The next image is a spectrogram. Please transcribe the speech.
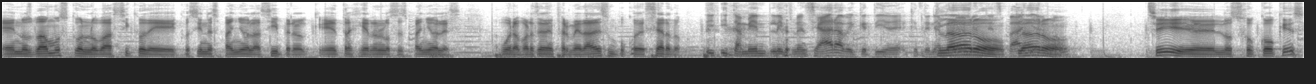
Eh, nos vamos con lo básico de cocina española, sí, pero ¿qué trajeron los españoles? Bueno, aparte de enfermedades, un poco de cerdo. Y, también la influencia árabe que, tiene, que tenía claro, España, Claro, Sí, eh, los jocoques,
